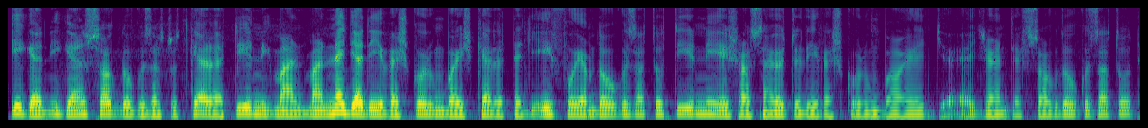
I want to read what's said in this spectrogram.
Igen, igen, szakdolgozatot kellett írni, már, már negyedéves korunkban is kellett egy évfolyam dolgozatot írni, és aztán ötödéves korunkban egy, egy rendes szakdolgozatot.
